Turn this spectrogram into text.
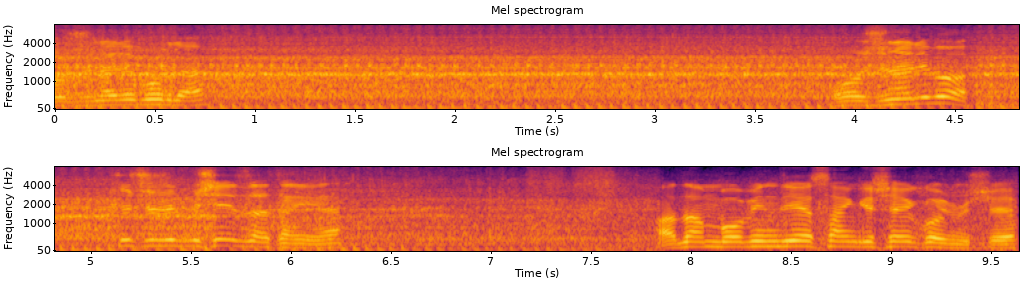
Orijinali burada. Orijinali bu. Küçücük bir şey zaten ya. Adam bobin diye sanki şey koymuş ya.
